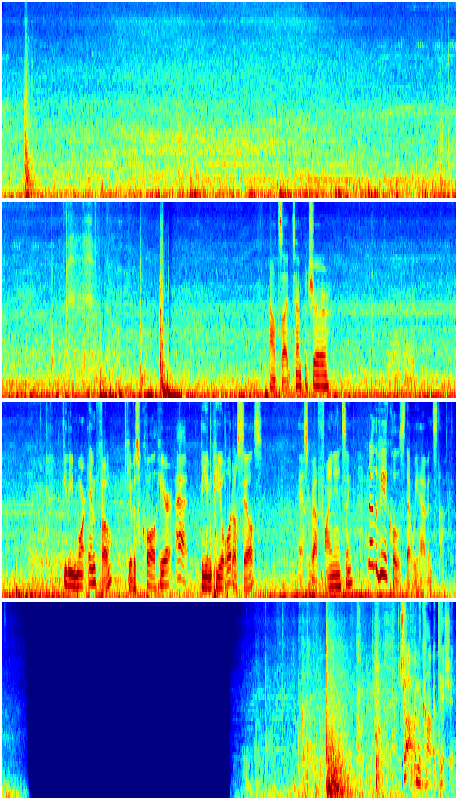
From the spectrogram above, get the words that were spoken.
outside temperature. If you need more info, give us a call here at B&P Auto Sales. Ask about financing and other vehicles that we have in stock. Chopping the competition.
